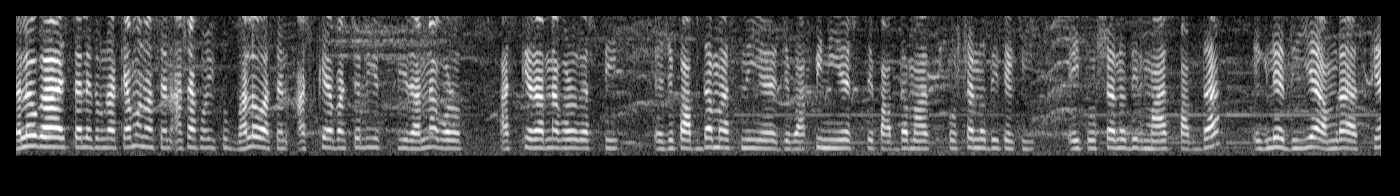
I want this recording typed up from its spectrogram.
হ্যালো গাছ তাহলে তোমরা কেমন আছেন আশা করি খুব ভালো আছেন আজকে আবার চলে এসেছি রান্নাঘরত আজকে রান্নাঘরত আসছি এই যে পাবদা মাছ নিয়ে যে বাপি নিয়ে এসছে পাবদা মাছ তোষা নদী থেকে এই তোষা নদীর মাছ পাবদা এগুলো দিয়ে আমরা আজকে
